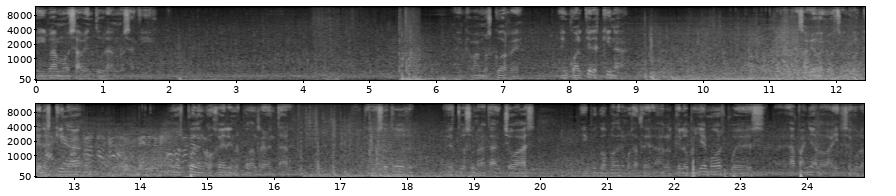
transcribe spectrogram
Y vamos a aventurarnos aquí. Venga vamos corre. En cualquier esquina. Sabemos nuestro en cualquier esquina nos pueden coger y nos pueden reventar. Que nosotros esto es una lata de anchoas y poco podremos hacer. Al que lo pillemos, pues apañado ahí, seguro.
